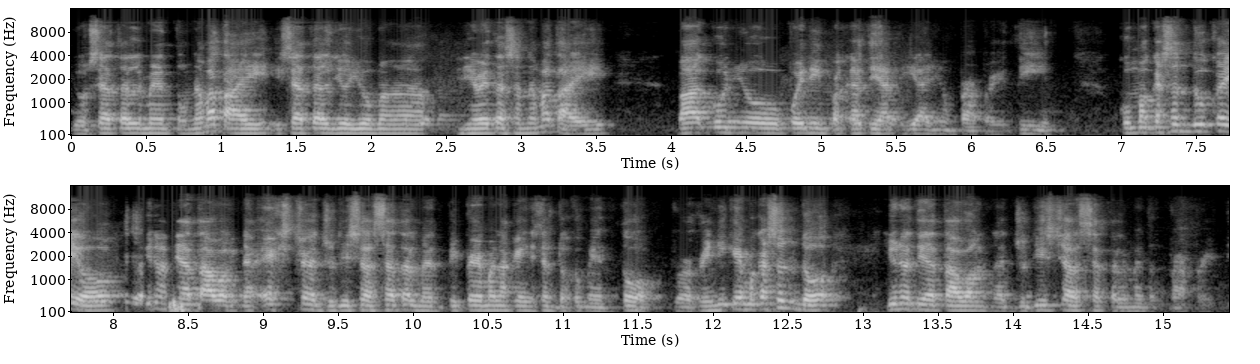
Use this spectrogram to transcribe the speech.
yung settlement ng namatay, isettle nyo yung mga inheritance ng namatay bago nyo pwedeng pagkatihatian yung property. Kung magkasundo kayo, yun ang tinatawag na extrajudicial settlement, prepare lang kayo ng isang dokumento. Or kung hindi kayo magkasundo, yun ang tinatawag na judicial settlement of property.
